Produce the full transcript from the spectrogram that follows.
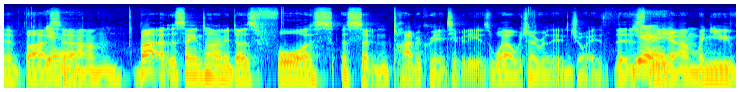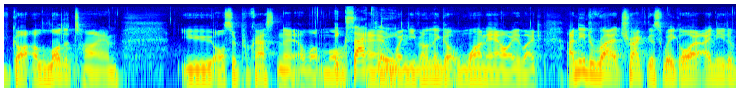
uh, but Yeah. um, but at the same time, it does force a certain type of creativity as well, which I really enjoy. There's the Yeah. um, when you've got a lot of time. You also procrastinate a lot more. Exactly. And when you've only got one hour, you're like, I need to write a track this week, or I need to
